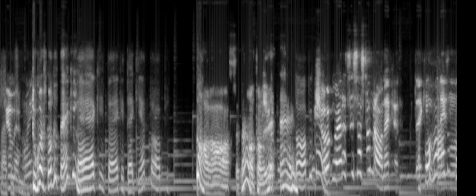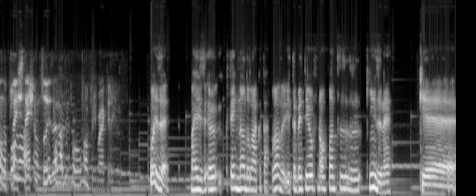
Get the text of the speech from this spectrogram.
Vai, Filme é ruim. Tu gostou do Tekken? Tekken, Tekken, Tekken é top. Nossa, não, Tom. É, Top, O cara. jogo era sensacional, né, cara? Tekken porrada, 3 no cara, PlayStation porrada, 2 tinha era porrada top demais aquele jogo. pois é. Mas eu, terminando lá que eu tava falando, e também tem o Final Fantasy XV, né? Que é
